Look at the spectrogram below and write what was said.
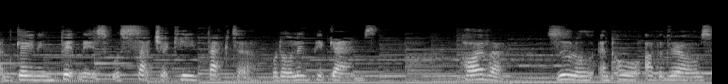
and gaining fitness was such a key factor for the Olympic Games. However, Zulu and all other girls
